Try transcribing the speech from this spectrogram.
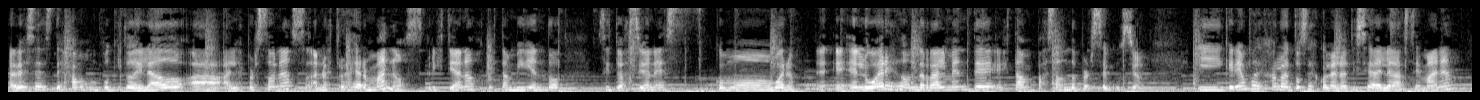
a veces dejamos un poquito de lado a, las personas, a nuestros hermanos cristianos que están viviendo situaciones como, bueno, en, en lugares donde realmente están pasando persecución. Y queríamos dejarlo entonces con la noticia de la semana.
